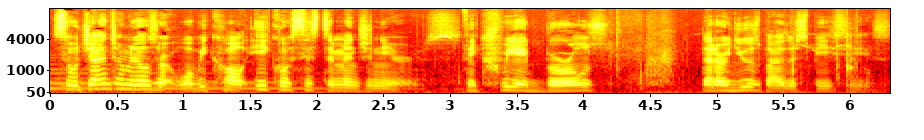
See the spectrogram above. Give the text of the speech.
So giant armadillos are what we call ecosystem engineers. They create burrows that are used by other species.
